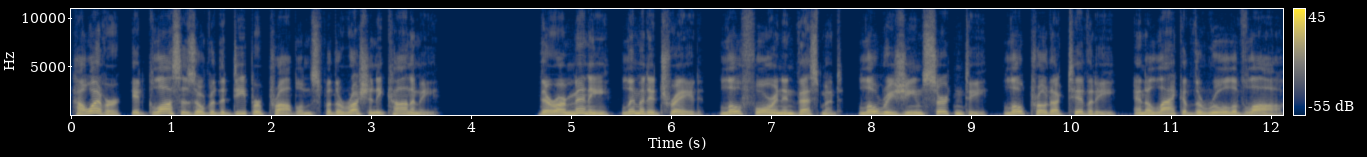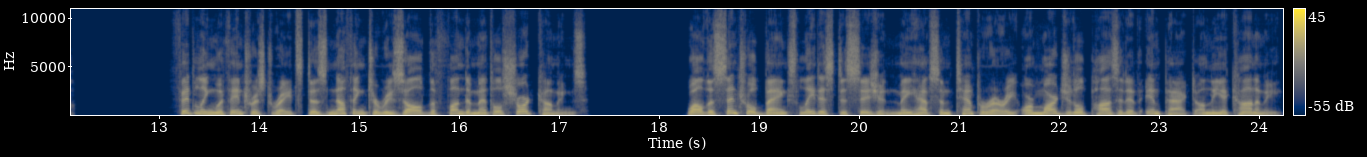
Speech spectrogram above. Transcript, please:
However, it glosses over the deeper problems for the Russian economy. There are many limited trade, low foreign investment, low regime certainty, low productivity, and a lack of the rule of law. Fiddling with interest rates does nothing to resolve the fundamental shortcomings. While the central bank's latest decision may have some temporary or marginal positive impact on the economy,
